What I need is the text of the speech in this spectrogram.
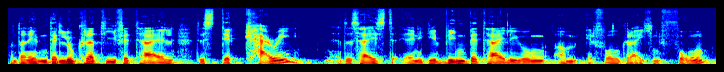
Und dann eben der lukrative Teil, das der Carry, das heißt eine Gewinnbeteiligung am erfolgreichen Fonds.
